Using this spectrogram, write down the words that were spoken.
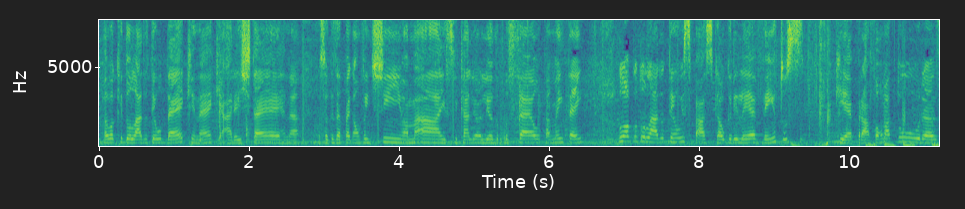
Então aqui do lado tem o deck, né, que é a área externa. Se a pessoa quiser pegar um ventinho a mais, ficar ali olhando para o céu, também tem. Logo do lado tem um espaço que é o Grilê Eventos, que é para formaturas,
